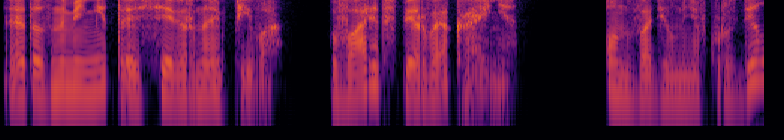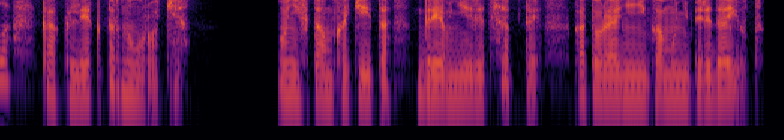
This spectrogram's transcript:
Это знаменитое северное пиво варит в первой окраине. Он вводил меня в курс дела как лектор на уроке. У них там какие-то древние рецепты, которые они никому не передают.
